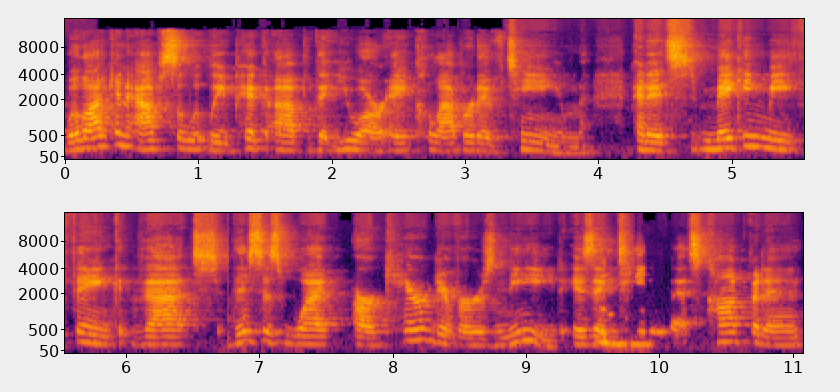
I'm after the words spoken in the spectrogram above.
Well, I can absolutely pick up that you are a collaborative team. And it's making me think that this is what our caregivers need is a mm-hmm. team that's confident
